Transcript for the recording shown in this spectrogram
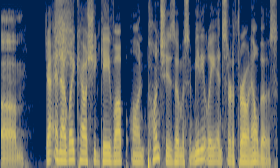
um Yeah, and I like how she gave up on punches almost immediately and started throwing elbows,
